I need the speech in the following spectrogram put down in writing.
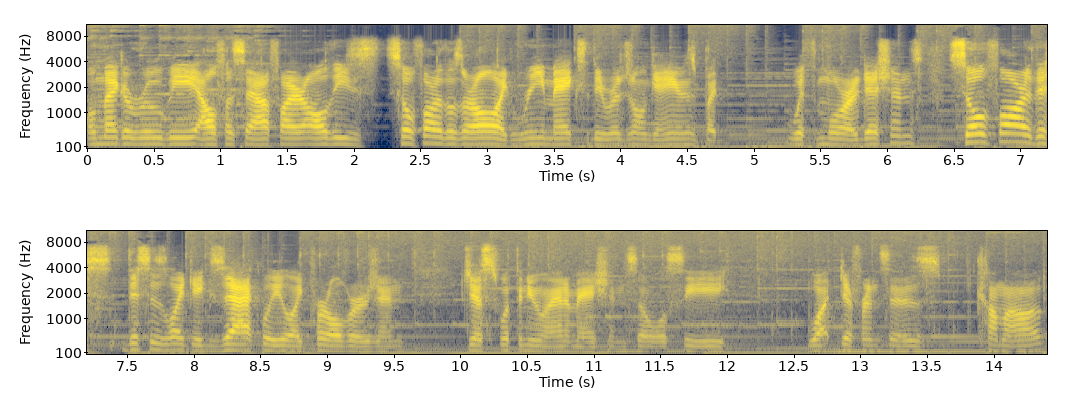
Omega Ruby, Alpha Sapphire, all these, so far those are all like remakes of the original games, but with more additions. So far, this this is like exactly like Pearl version, just with the new animation. So we'll see what differences come out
